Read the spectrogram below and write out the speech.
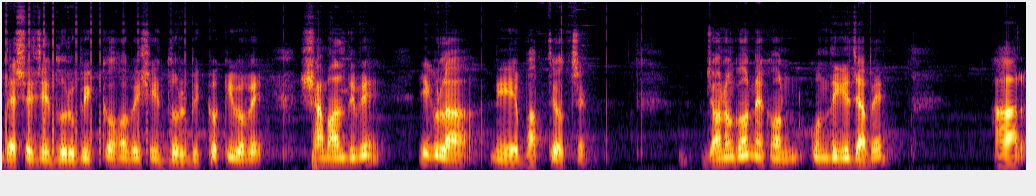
দেশে যে দুর্ভিক্ষ হবে, সেই দুর্ভিক্ষ কীভাবে সামাল দিবে? এগুলা নিয়ে ভাবতে হচ্ছে। জনগণ এখন কোন দিকে যাবে? আর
